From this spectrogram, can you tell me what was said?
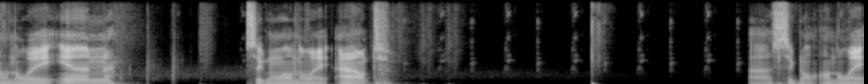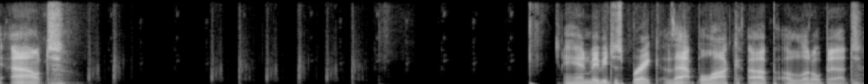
on the way in. Signal on the way out. Uh, signal on the way out. And maybe just break that block up a little bit.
